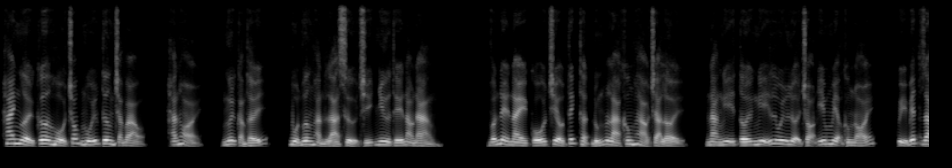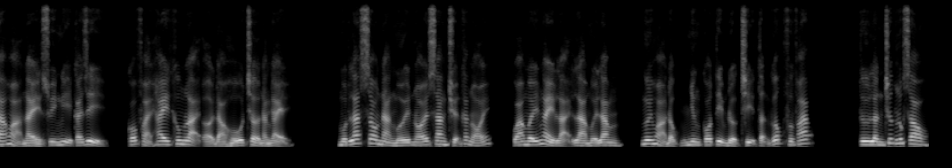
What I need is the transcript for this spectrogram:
Hai người cơ hồ chóp mũi tương chạm vào, hắn hỏi, ngươi cảm thấy, buồn vương hẳn là xử trí như thế nào nàng. Vấn đề này cố triều tích thật đúng là không hảo trả lời, nàng nghĩ tới nghĩ lui lựa chọn im miệng không nói, quỷ biết ra hỏa này suy nghĩ cái gì, có phải hay không lại ở đảo hố chờ nàng nhảy. Một lát sau nàng mới nói sang chuyện khác nói, quá mấy ngày lại là 15, ngươi hỏa độc nhưng có tìm được trị tận gốc phương pháp. Từ lần trước lúc sau,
